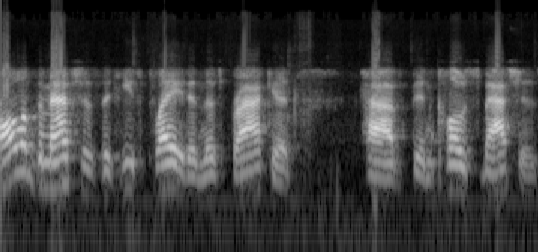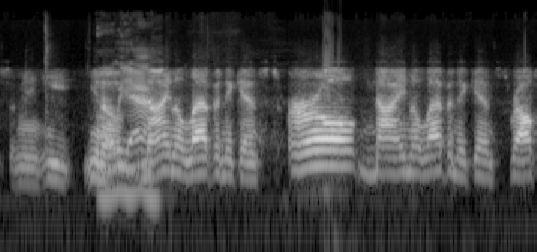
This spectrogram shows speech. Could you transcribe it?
all of the matches that he's played in this bracket have been close matches. I mean, he you know Oh, yeah. nine eleven against Earl, nine eleven against Ralph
